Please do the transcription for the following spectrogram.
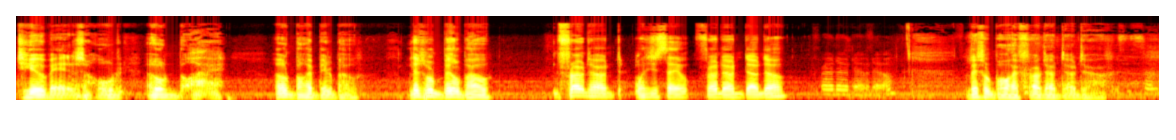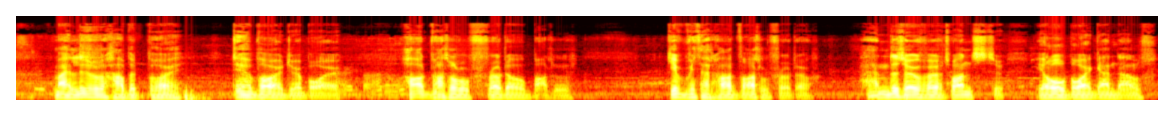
doobies, old, old boy. Old boy Bilbo. Little Bilbo. Frodo. What did you say? Frodo Dodo? Frodo Dodo. Little boy Frodo Dodo. This is so stupid. My little hobbit boy. Dear boy, dear boy. Hard bottle. Hard bottle, Frodo bottle. Give me that hard bottle, Frodo. Hand it over at once to your old boy Gandalf.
